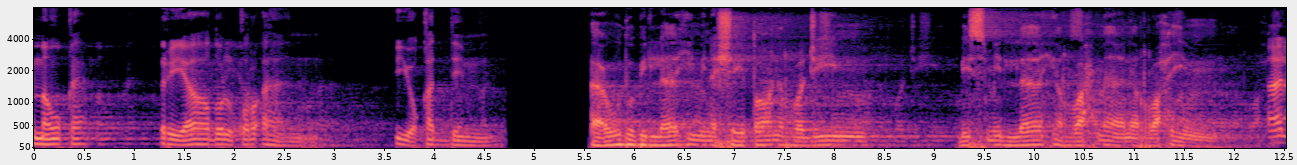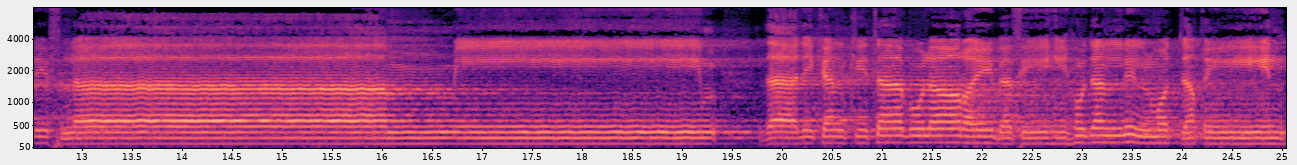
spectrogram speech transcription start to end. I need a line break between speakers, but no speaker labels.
موقع رياض القرآن يقدم.
أعوذ بالله من الشيطان الرجيم. بسم الله الرحمن الرحيم.
ألف لام ميم. ذلك الكتاب لا ريب فيه هدى للمتقين.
